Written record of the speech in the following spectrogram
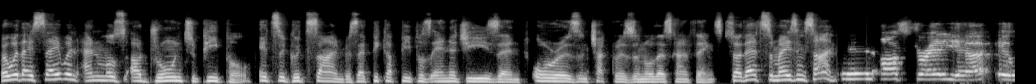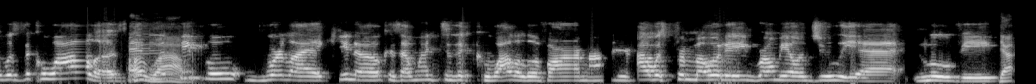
But what they say when animals are drawn to people, it's a good sign because they pick up people's energies and auras and chakras and all those kind of things. So that's an amazing sign. in Australia, it was the koalas. Oh, wow. the people were like, you know, because I went to the koala little farm out there. I was promoting Romeo and Juliet movie Yeah.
